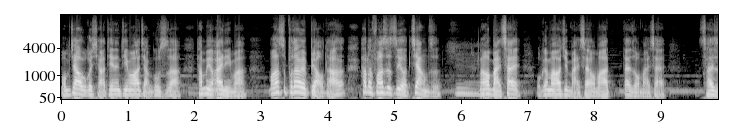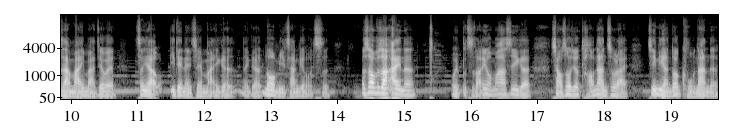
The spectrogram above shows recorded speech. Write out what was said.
我们家五个小孩天天听妈妈讲故事啊。她没有爱你吗？妈妈是不太会表达，她的方式只有这样子。嗯，然后买菜，我跟妈妈去买菜，我妈带着我买菜，菜市场买一买就会剩下一点点钱买一个那个糯米肠给我吃。那算不算爱呢？我也不知道，因为我妈是一个小时候就逃难出来，经历很多苦难的，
